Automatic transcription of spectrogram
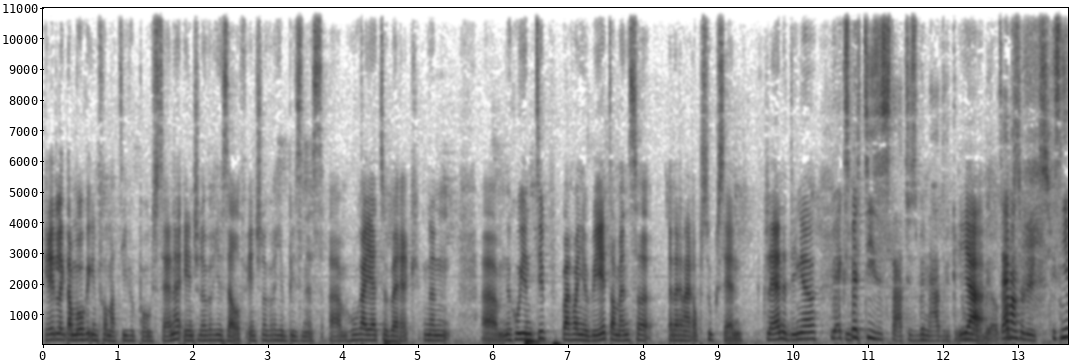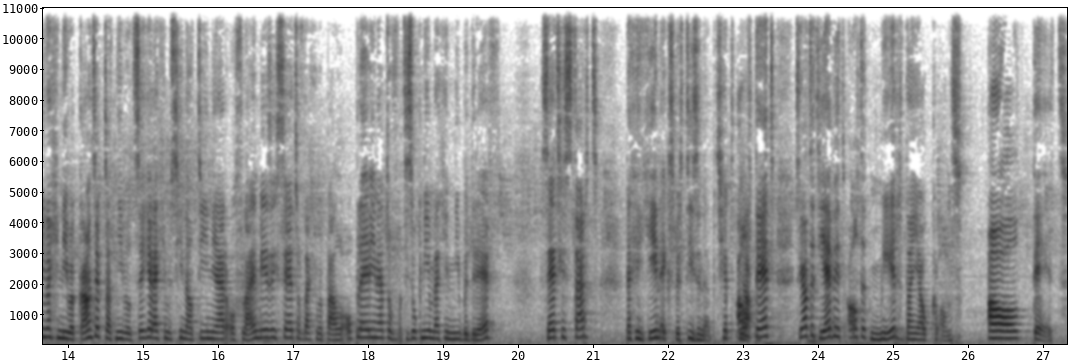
Redelijk, dat mogen informatieve posts zijn. Hè? Eentje over jezelf, eentje over je business. Ehm, hoe ga jij te werk? Een, ehm, een goede tip waarvan je weet dat mensen daarnaar op zoek zijn. Kleine dingen. Je expertise-status benadrukken Ja, bijvoorbeeld. hè? Want absoluut. het is niet omdat je een nieuwe account hebt, dat niet wil zeggen dat je misschien al tien jaar offline bezig bent of dat je een bepaalde opleiding hebt. Of het is ook niet omdat je een nieuw bedrijf bent gestart, dat je geen expertise hebt. Je hebt Ja. altijd, zeg altijd, jij weet altijd meer dan jouw klant. Altijd.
